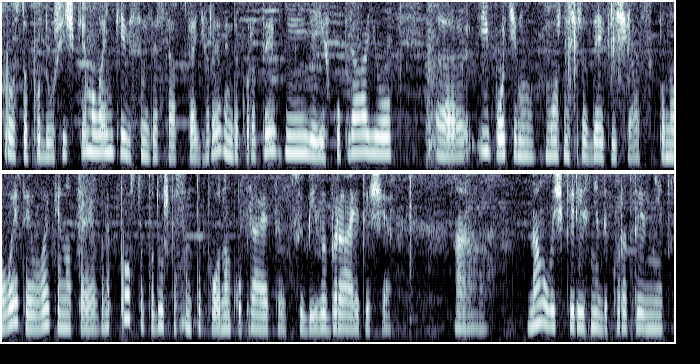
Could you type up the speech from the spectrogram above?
Просто подушечки маленькі, 85 гривень, декоративні, я їх купляю. Е, І потім можна через деякий час поновити, викинути. Вони просто подушки з синтепоном купляєте от собі, вибираєте ще наволочки різні декоративні. Тут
